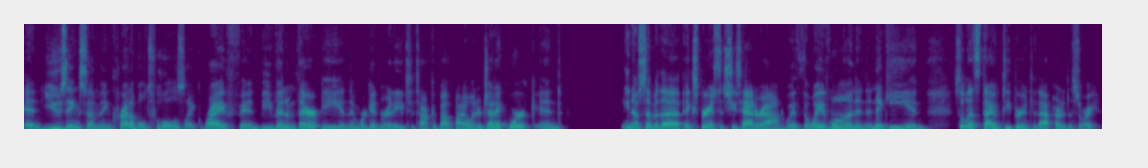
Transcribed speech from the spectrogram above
and using some incredible tools like Rife and bee venom therapy. And then we're getting ready to talk about bioenergetic work and you know some of the experience that she's had around with the wave one and the nikki and so let's dive deeper into that part of the story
